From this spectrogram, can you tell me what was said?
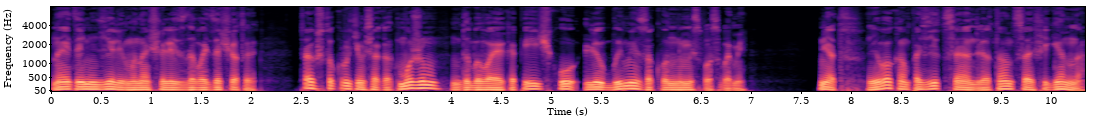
На этой неделе мы начали сдавать зачеты. Так что крутимся как можем, добывая копеечку любыми законными способами. Нет, его композиция для танца офигенна.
